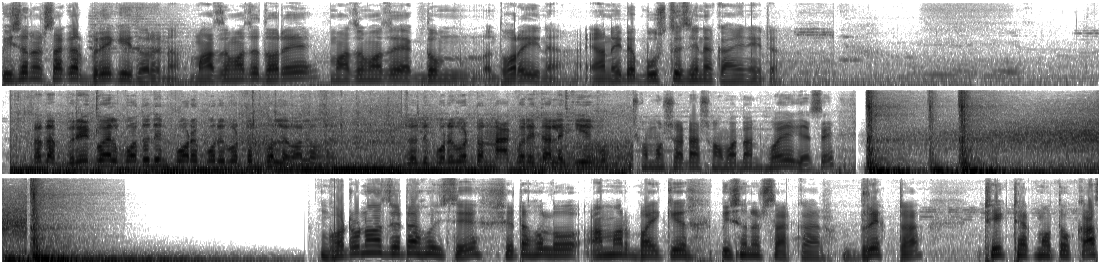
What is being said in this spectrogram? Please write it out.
পিছনের চাকার ব্রেকই ধরে না। মাঝে মাঝে ধরে মাঝে মাঝে একদম ধরেই না। এখন এটা বুঝতেছি না কাহিনী এটা। দাদা ব্রেক অয়েল কতদিন পরে পরিবর্তন করলে ভালো হয়? যদি পরিবর্তন না করি তাহলে কি হব? সমস্যাটা সমাধান হয়ে গেছে। ঘটনা যেটা হয়েছে সেটা হলো আমার বাইকের পিছনের চাকার ব্রেকটা ঠিকঠাক মতো কাজ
